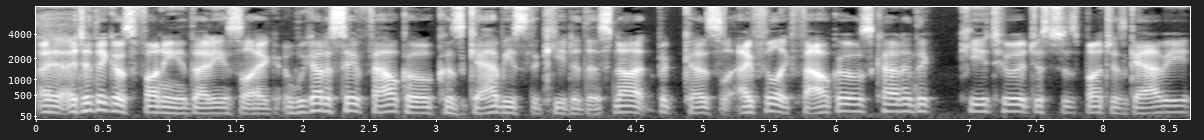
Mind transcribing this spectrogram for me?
I, I did think it was funny that he's like, we got to save Falco because Gabi's the key to this, not because I feel like Falco's kind of the key to it just as much as Gabi.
